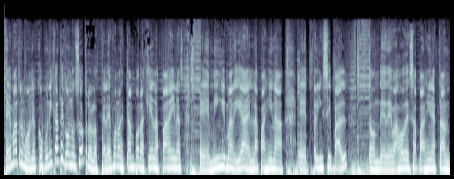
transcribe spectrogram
de matrimonios, comunícate con nosotros. Los teléfonos están por aquí en las páginas. Mingo y María es la página principal, donde debajo de esa página están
